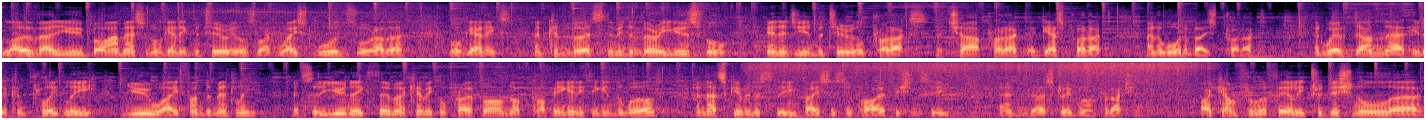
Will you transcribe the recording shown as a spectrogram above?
low value biomass and organic materials like waste woods or other organics and converts them into very useful energy and material products, a char product, a gas product and a water-based product. And we've done that in a completely new way fundamentally. It's a unique thermochemical profile, not copying anything in the world, and that's given us the basis of high efficiency and uh, streamlined production. I come from a fairly traditional uh,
